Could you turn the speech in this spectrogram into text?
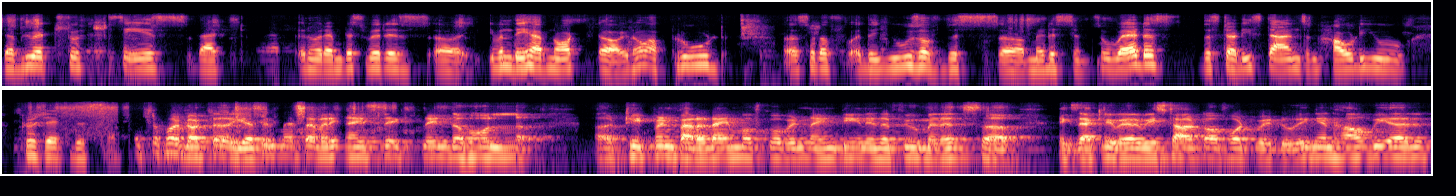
WHO says that you know remdesivir is uh, even they have not uh, you know approved uh, sort of the use of this uh, medicine so where does the study stands and how do you project this first of all dr yatin mehta very nicely explained the whole treatment paradigm of covid-19 in a few minutes uh, exactly where we start off what we're doing and how we are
